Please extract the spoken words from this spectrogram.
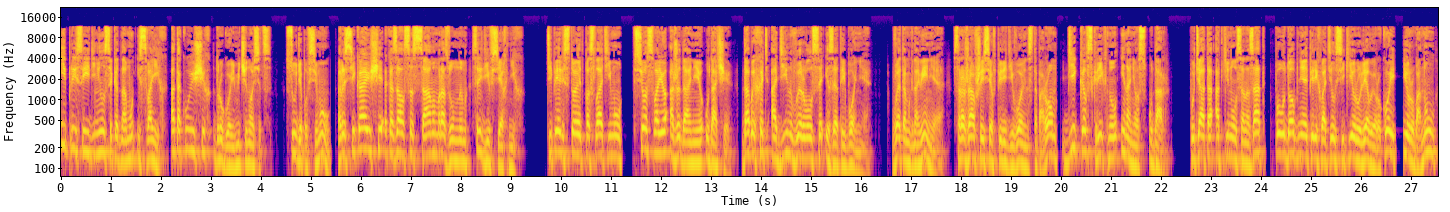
и присоединился к одному из своих, атакующих другой меченосец. Судя по всему, рассекающий оказался самым разумным среди всех них. Теперь стоит послать ему все свое ожидание удачи, дабы хоть один вырвался из этой бойни. В это мгновение сражавшийся впереди воин с топором дико вскрикнул и нанес удар. Путята откинулся назад, поудобнее перехватил секиру левой рукой и рубанул,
